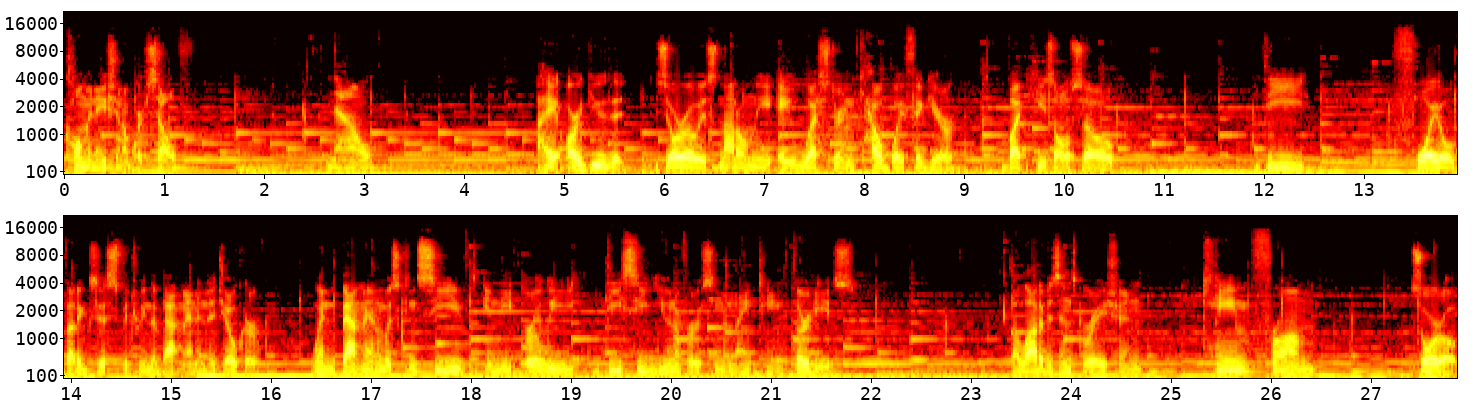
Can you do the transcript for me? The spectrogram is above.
culmination of ourself. Now, I argue that Zorro is not only a Western cowboy figure, but he's also the foil that exists between the Batman and the Joker. When Batman was conceived in the early DC universe in the 1930s, a lot of his inspiration came from Zorro,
